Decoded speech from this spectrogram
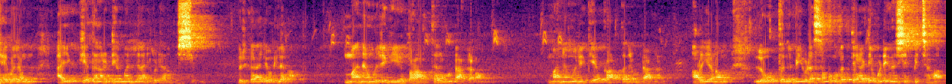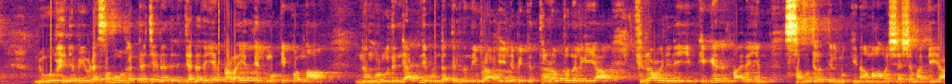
കേവലം ഐക്യദാർഢ്യമല്ല ഇവിടെ ആവശ്യം. ഒരു കാര്യമില്ല മനമുരുകിയ പ്രാർത്ഥന ഉണ്ടാകണം. മനമുരുകിയ പ്രാർത്ഥന ഉണ്ടാകണം. അറിയണം ലോത്ത് നബിയുടെ സമൂഹത്തെ അടിമുടി നശിപ്പിച്ച നൂഹ് നബിയുടെ സമൂഹത്തെ ജന ജനതയെ പ്രളയത്തിൽ മുക്കിക്കൊന്ന നമ്രൂദിന്റെ അഗ്നികുണ്ടത്തിൽ നിന്ന് ഇബ്രാഹിം നബിക്ക് തണുപ്പ് നൽകിയ ഫിറോവിനെയും കിഗരന്മാരെയും സമുദ്രത്തിൽ മുക്കി നാമാവശേഷമാക്കിയ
